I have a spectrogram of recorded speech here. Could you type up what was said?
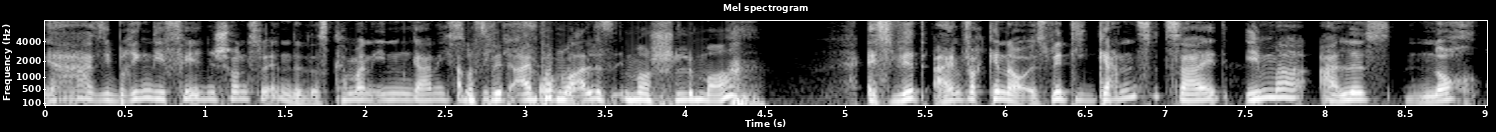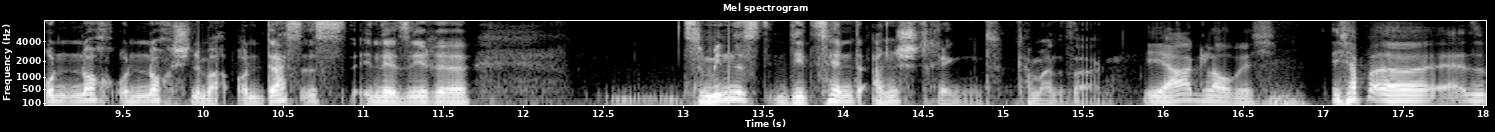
ja, sie bringen die Fäden schon zu Ende. Das kann man ihnen gar nicht so Aber es wird einfach nur alles immer schlimmer. Es wird einfach, genau, es wird die ganze Zeit immer alles noch und noch und noch schlimmer. Und das ist in der Serie zumindest dezent anstrengend, kann man sagen. Ja, glaube ich. Ich habe, äh, also,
